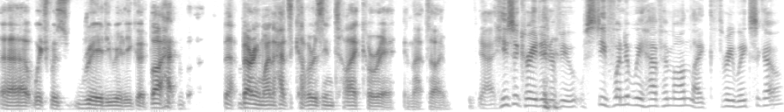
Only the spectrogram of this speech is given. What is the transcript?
uh, which was really really good. But I had, bearing in mind, I had to cover his entire career in that time. Yeah, he's a great interview. Steve, when did we have him on? Like three weeks ago?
